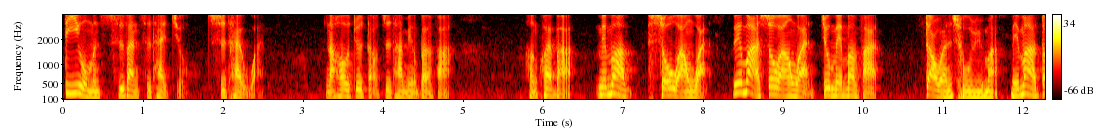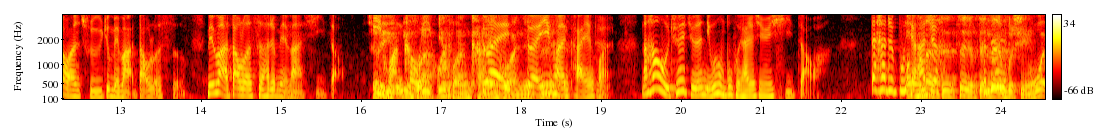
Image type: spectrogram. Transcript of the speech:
第一，我们吃饭吃太久，吃太晚，然后就导致他没有办法很快把没办法收完碗，没有办法收完碗就没有办法倒完厨余嘛，没办法倒完厨余就没办法倒垃圾，没办法倒垃圾他就没办法洗澡。就一环扣一一环环卡一对环就对，一环了卡一环。然后我就会觉得你为什么不回他就先去洗澡啊？但他就不想，哦他就这这个真的不行。我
